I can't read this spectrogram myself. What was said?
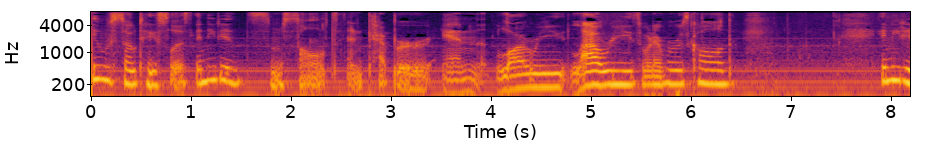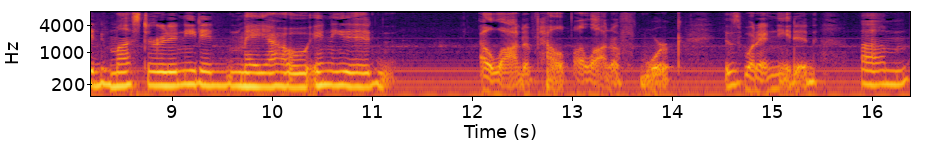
it was so tasteless. It needed some salt and pepper and Lawry, Lawry's, whatever it was called. It needed mustard, it needed mayo, it needed a lot of help, a lot of work is what it needed. Um,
